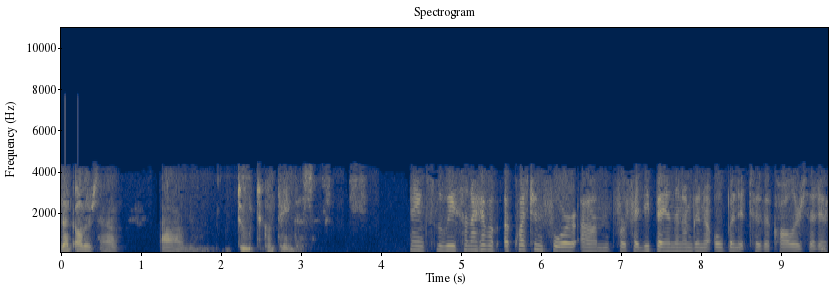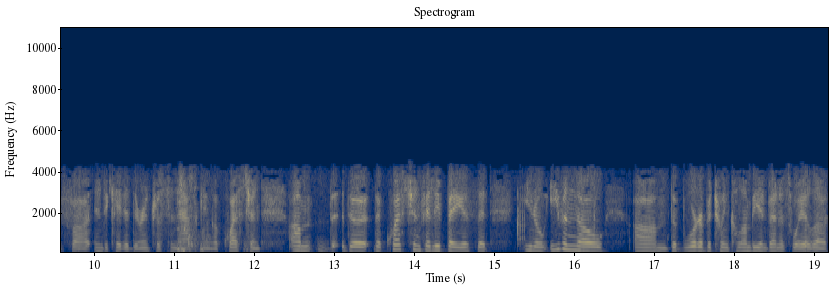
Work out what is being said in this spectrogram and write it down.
that others have um, to to contain this. Thanks, Luis. And I have a, a question for um, for Felipe, and then I'm going to open it to the callers that have uh, indicated their interest in asking a question. Um, the, the, the question, Felipe, is that you know even though um, the border between Colombia and Venezuela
